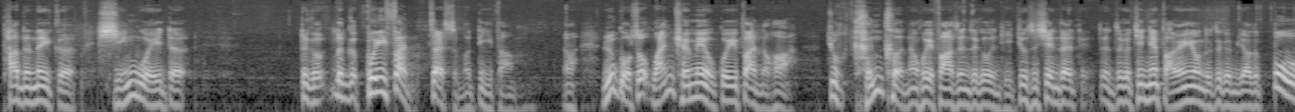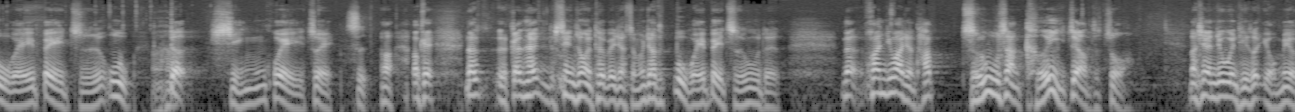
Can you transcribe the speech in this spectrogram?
他的那个行为的这个那个规范在什么地方啊？如果说完全没有规范的话。就很可能会发生这个问题，就是现在的这个今天法院用的这个叫做不违背职务的行贿罪是啊。OK，那刚才信中也特别讲什么叫做不违背职务的，那换句话讲，他职务上可以这样子做，那现在就问题说有没有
